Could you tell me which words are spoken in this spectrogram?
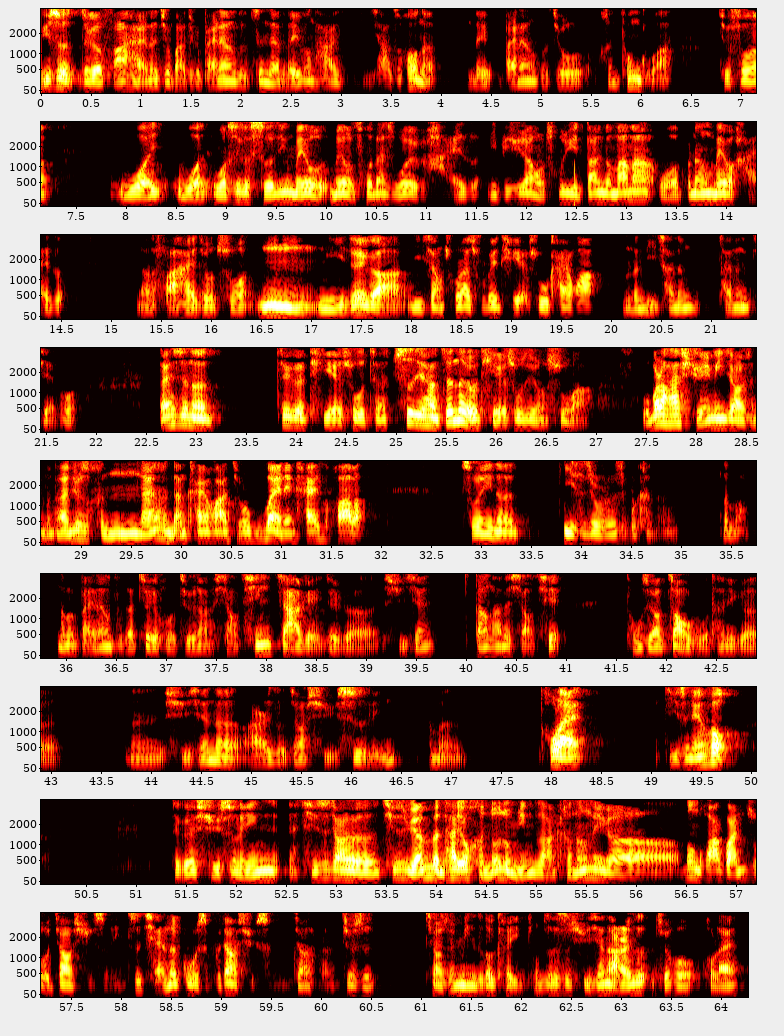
于是这个法海呢就把这个白娘子镇在雷峰塔底下之后呢，雷白娘子就很痛苦啊，就说我我我是个蛇精没有没有错，但是我有个孩子，你必须让我出去当个妈妈，我不能没有孩子。然后法海就说，嗯，你这个你想出来，除非铁树开花，那你才能才能解脱。但是呢。这个铁树，这世界上真的有铁树这种树啊？我不知道它学名叫什么，反正就是很难很难开花，就是五百年开一次花吧。所以呢，意思就是说是不可能。那么，那么白。娘子在最后就让小青嫁给这个许仙，当他的小妾，同时要照顾他那个嗯许仙的儿子叫许世林。那么后来几十年后，这个许世林其实叫其实原本他有很多种名字啊，可能那个梦花馆主叫许世林，之前的故事不叫许世林，叫就是叫什么名字都可以，总之是许仙的儿子。最后后来。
